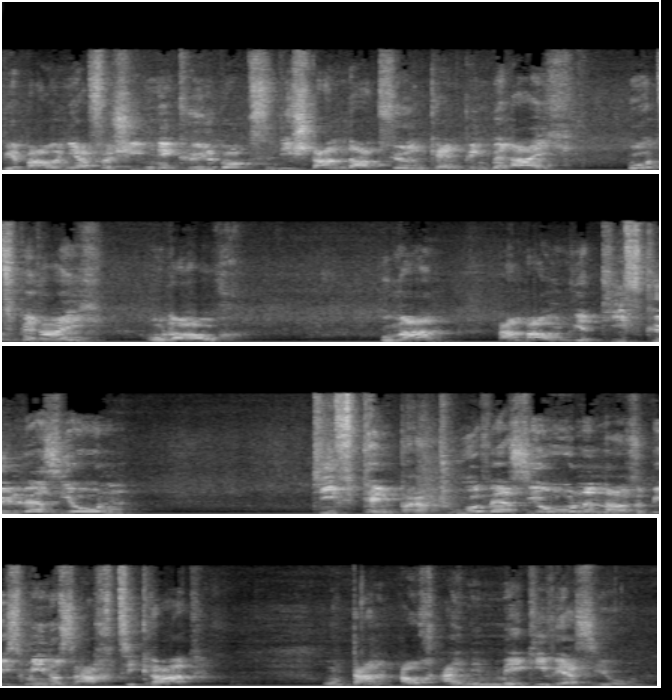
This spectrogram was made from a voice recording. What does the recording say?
Wir bauen ja verschiedene Kühlboxen, die Standard für den Campingbereich, Bootsbereich oder auch human. Dann bauen wir Tiefkühlversionen, Tieftemperaturversionen, also bis minus 80 Grad und dann auch eine Medi-Version.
